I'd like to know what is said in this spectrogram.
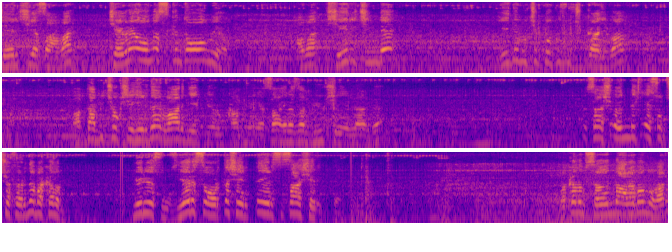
Şehir içi yasağı var. Çevre yolunda sıkıntı olmuyor. Ama şehir içinde 7.30-9.30 galiba. Hatta birçok şehirde var diye biliyorum kamyon yasağı. En azından büyük şehirlerde. Mesela şu öndeki Esot şoförüne bakalım. Görüyorsunuz yarısı orta şeritte yarısı sağ şeritte. Bakalım sağında araba mı var?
